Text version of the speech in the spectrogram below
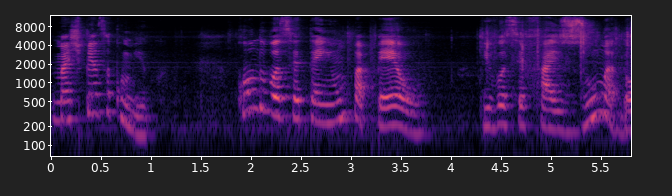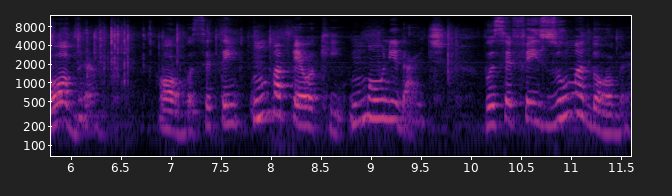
Mas pensa comigo. Quando você tem um papel que você faz uma dobra, ó, você tem um papel aqui, uma unidade. Você fez uma dobra.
